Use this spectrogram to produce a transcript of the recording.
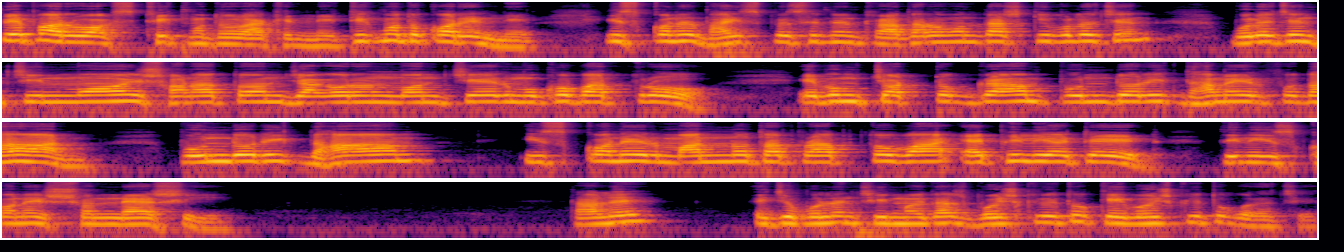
পেপার ওয়ার্কস ঠিকমতো রাখেননি, ঠিকমতো করেননি। ইস্কনের ভাইস প্রেসিডেন্ট রাধারমন দাস কি বলেছেন? বলেছেন, চিন্ময় সনাতন জাগরণ মঞ্চের মুখপাত্র। এবং চট্টগ্রাম পুণ্ডরিক ধামের প্রধান। পুণ্ডরিক ধাম ইস্কনের মান্যতা প্রাপ্ত বা অ্যাফিলিয়েটেড তিনি ইস্কনের সন্ন্যাসী। তাহলে এই যে বললেন চিন্ময় দাস, বহিষ্কৃত? কে বহিষ্কৃত করেছে?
